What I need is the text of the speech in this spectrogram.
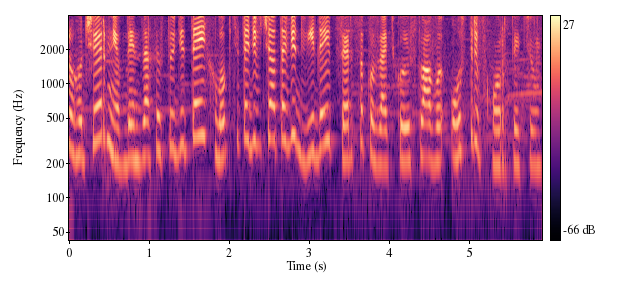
1 червня, в день захисту дітей, хлопці та дівчата відвідають серце козацької слави острів Хортицю.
